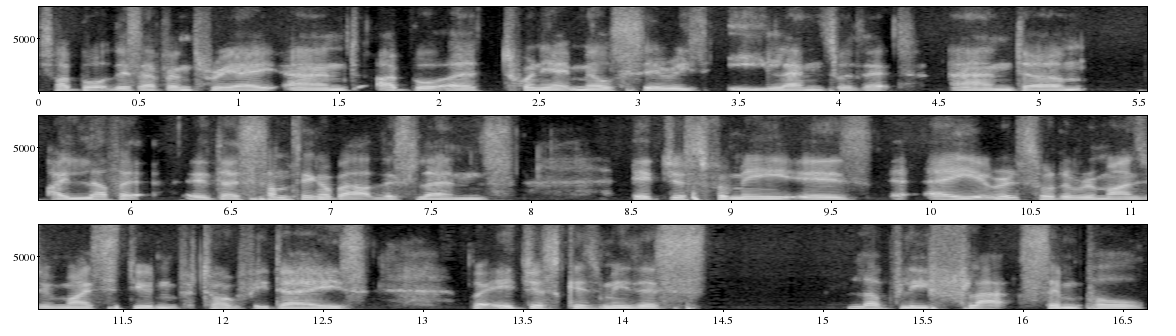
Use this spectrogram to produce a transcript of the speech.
so I bought this FM3A, and I bought a 28 mm Series E lens with it, and um, I love it. It- There's something about this lens. It just for me is a. It sort of reminds me of my student photography days, but it just gives me this lovely, flat, simple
